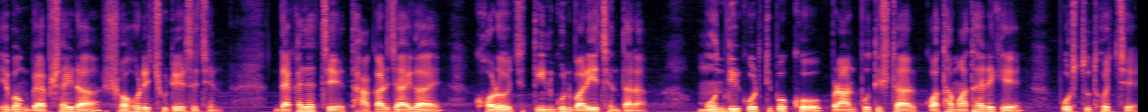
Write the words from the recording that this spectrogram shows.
এবং ব্যবসায়ীরা শহরে ছুটে এসেছেন। দেখা যাচ্ছে থাকার জায়গায় খরচ তিনগুণ বাড়িয়েছেন তারা। মন্দির কর্তৃপক্ষ প্রাণ প্রতিষ্ঠার কথা মাথায় রেখে প্রস্তুত হচ্ছে।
